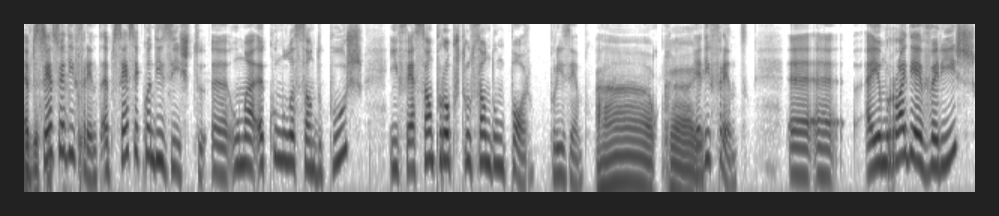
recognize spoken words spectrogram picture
Abscesso assim. é diferente. Abscesso é quando existe uh, uma acumulação de pus, infecção por obstrução de um poro, por exemplo. Ah, ok. É diferente. Uh, uh, a hemorroide é a variz,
